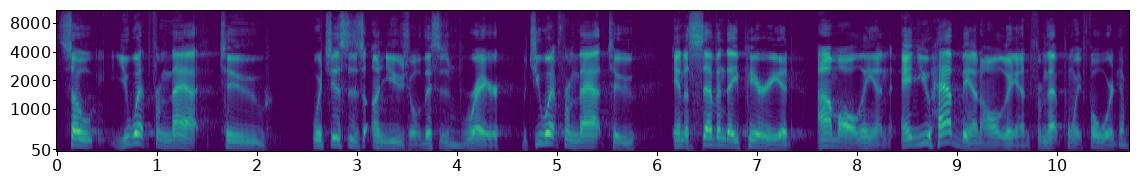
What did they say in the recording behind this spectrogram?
so you went from that to, which this is unusual, this is rare, but you went from that to, in a seven day period, I'm all in. And you have been all in from that point forward. Yep.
